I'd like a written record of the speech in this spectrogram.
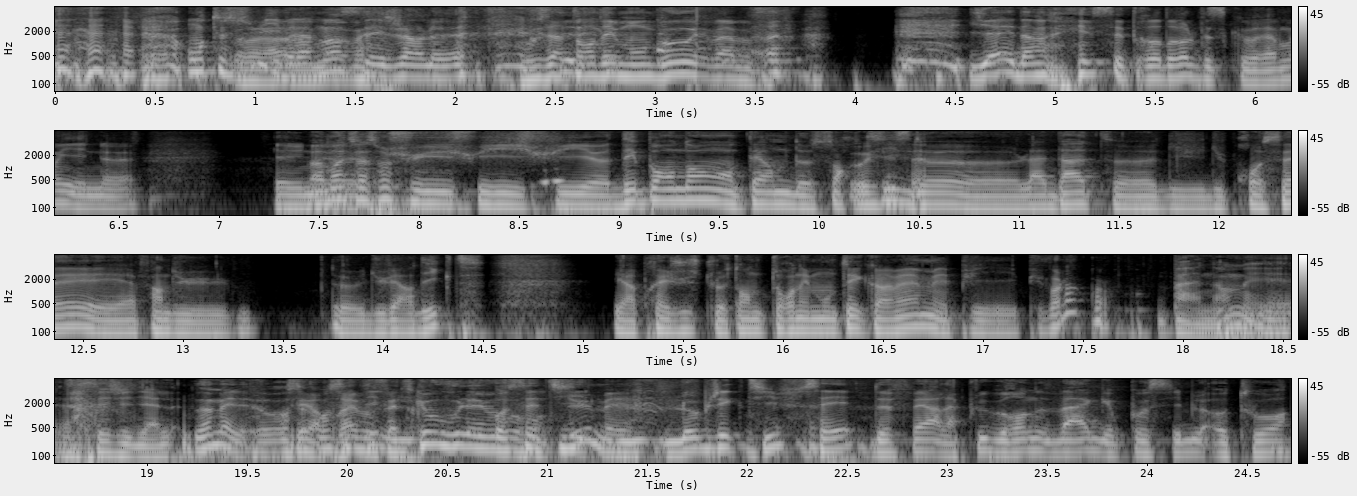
oui. On te suit Voilà, vraiment, bah, c'est genre le. Vous attendez mon go et bah, Il y a, non, mais c'est trop drôle parce que vraiment il y a une. il y a une- Bah, moi de toute façon je suis je suis je suis euh, dépendant en termes de sortie de euh, la date euh, du, du procès et enfin du de- du verdict et après juste le temps de tourner monter quand même et puis et puis voilà quoi. Bah non, mais c'est génial. Non, mais on, on après vous dit- faites ce que vous voulez vous dit, mais l'objectif c'est de faire la plus grande vague possible autour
